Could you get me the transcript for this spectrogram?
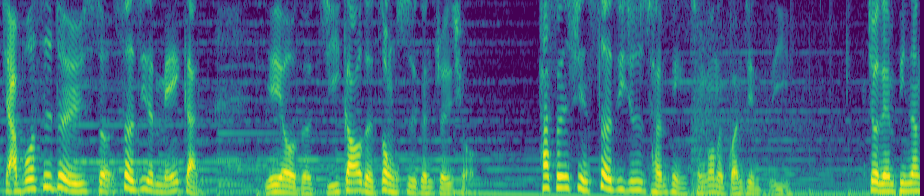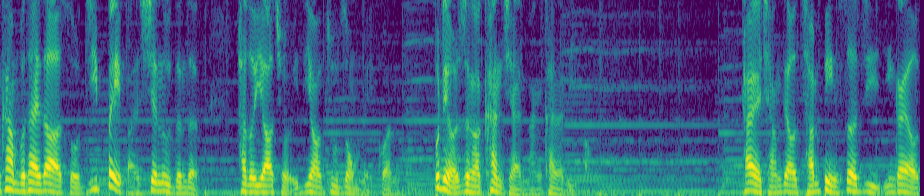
贾博士对于设设计的美感也有着极高的重视跟追求。他深信设计就是产品成功的关键之一。就连平常看不太到的手机背板线路等等，他都要求一定要注重美观，不能有任何看起来难看的地方。他也强调产品设计应该有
